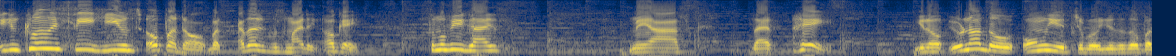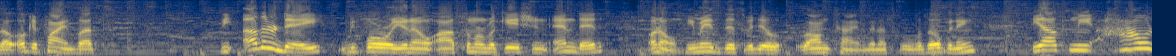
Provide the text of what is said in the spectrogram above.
You can clearly see he used Oppa but I thought it was my thing. Okay. Some of you guys may ask that, hey, you know, you're not the only YouTuber who uses Oppa Doll. Okay, fine, but the other day before, you know, our summer vacation ended, oh no, he made this video long time when our school was opening. He asked me how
